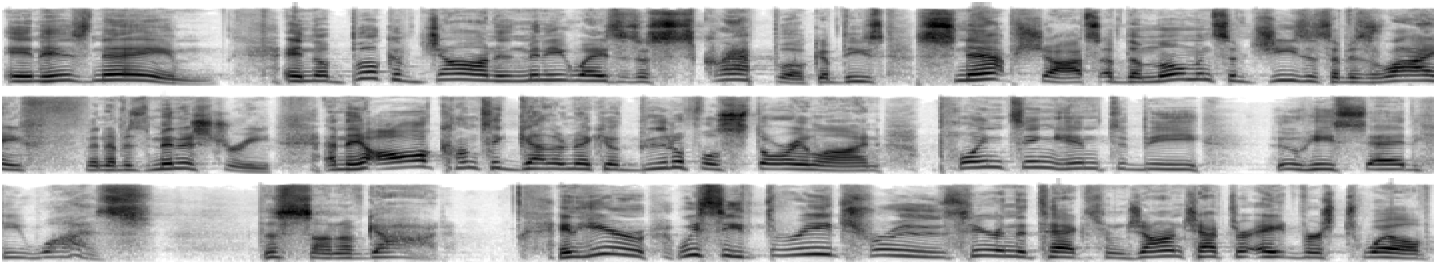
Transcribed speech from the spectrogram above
in his name. And the book of John, in many ways, is a scrapbook of these snapshots of the moments of Jesus, of his life, and of his ministry. And they all come together and make a beautiful storyline pointing him to be who he said he was the Son of God. And here we see three truths here in the text from John chapter 8, verse 12,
